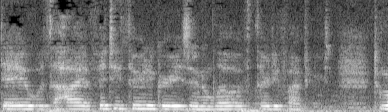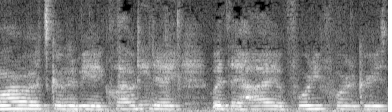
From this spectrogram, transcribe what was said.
day with a high of 53 degrees and a low of 35 degrees. Tomorrow, it's going to be a cloudy day with a high of 44 degrees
